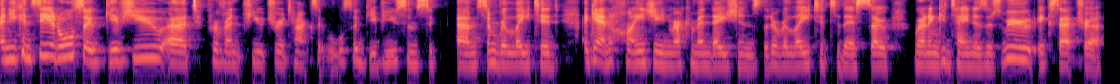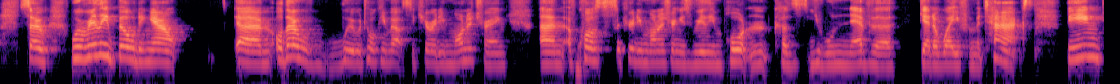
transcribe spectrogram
And you can see it also gives you uh, to prevent future attacks. It will also give you some um, some related again hygiene recommendations that are related to this. So running containers as root, etc. So we're really building out um, although we were talking about security monitoring, um, of course, security monitoring is really important because you will never get away from attacks. Being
